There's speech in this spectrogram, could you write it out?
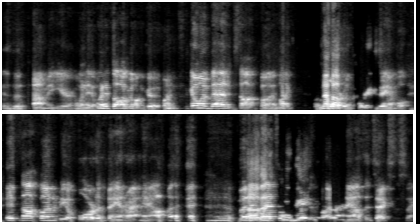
is this time of year. When it when it's all going good. When it's going bad, it's not fun. Like no. Florida, for example. It's not fun to be a Florida fan right now, but no, that's, what makes it fun right now as a Texas fan.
